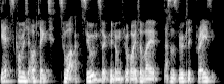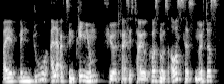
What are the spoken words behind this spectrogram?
jetzt komme ich auch direkt zur Aktionsverkündung für heute, weil das ist wirklich crazy. Weil wenn du alle Aktien Premium für 30 Tage kostenlos austesten möchtest,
